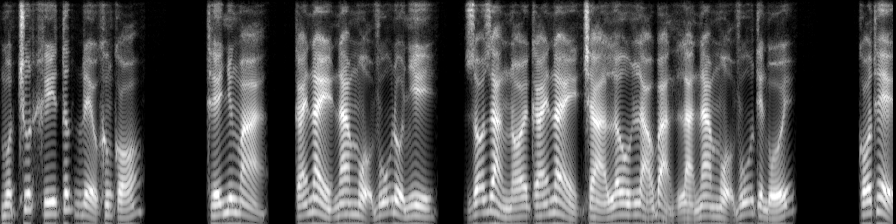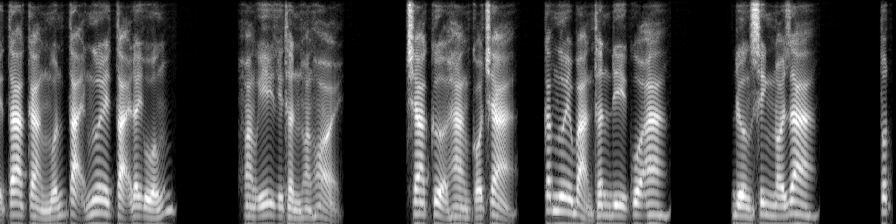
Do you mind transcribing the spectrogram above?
Một chút khí tức đều không có. Thế nhưng mà, cái này nam mộ vũ đồ nhi, rõ ràng nói cái này trà lâu lão bản là nam mộ vũ tiền bối. Có thể ta càng muốn tại ngươi tại đây uống. Hoàng y thì thần hoàng hỏi. Cha cửa hàng có trà, các ngươi bản thân đi qua A. Đường sinh nói ra. Tốt.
